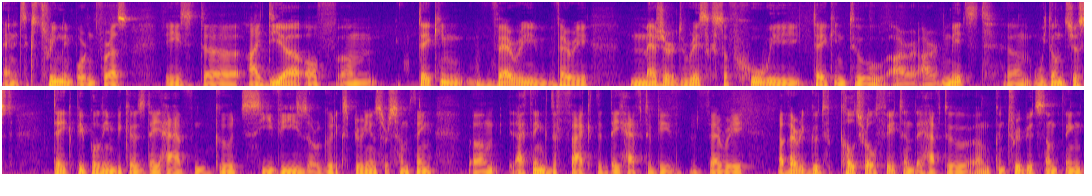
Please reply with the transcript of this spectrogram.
and it's extremely important for us is the idea of um, taking very very measured risks of who we take into our our midst. Um, we don't just take people in because they have good CVs or good experience or something. Um, I think the fact that they have to be very a very good cultural fit and they have to um, contribute something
